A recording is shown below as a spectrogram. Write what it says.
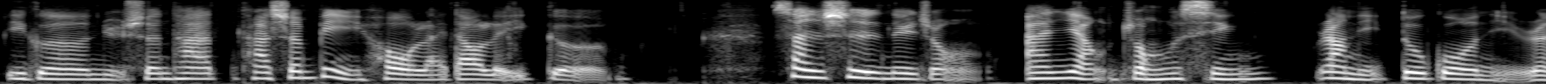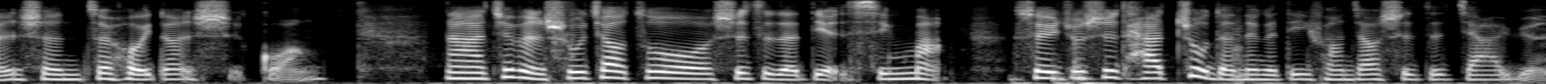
一个女生她她生病以后来到了一个算是那种安养中心。让你度过你人生最后一段时光。那这本书叫做《狮子的点心》嘛，所以就是他住的那个地方叫狮子家园。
